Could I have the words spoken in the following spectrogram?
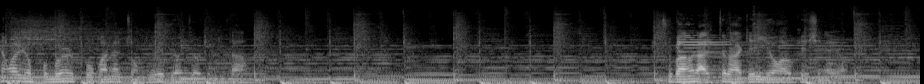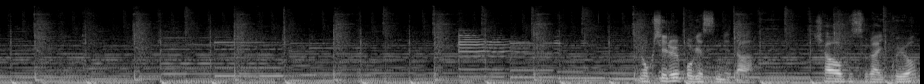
생활용품을 보관할 정도의 면적입니다. 주방을 알뜰하게 이용하고 계시네요. 욕실을 보겠습니다. 샤워 부스가 있고요.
